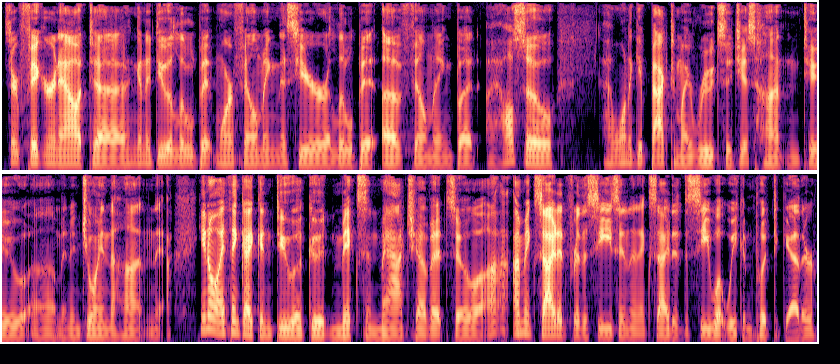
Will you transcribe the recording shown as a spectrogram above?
start figuring out. Uh, I'm going to do a little bit more filming this year, a little bit of filming, but I also I want to get back to my roots of just hunting too, um, and enjoying the hunt. And you know, I think I can do a good mix and match of it. So I, I'm excited for the season and excited to see what we can put together.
